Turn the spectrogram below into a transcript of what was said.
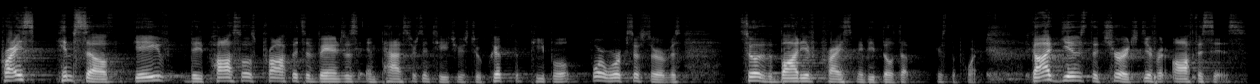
Christ himself gave the apostles, prophets, evangelists, and pastors and teachers to equip the people for works of service so that the body of Christ may be built up. Here's the point God gives the church different offices.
